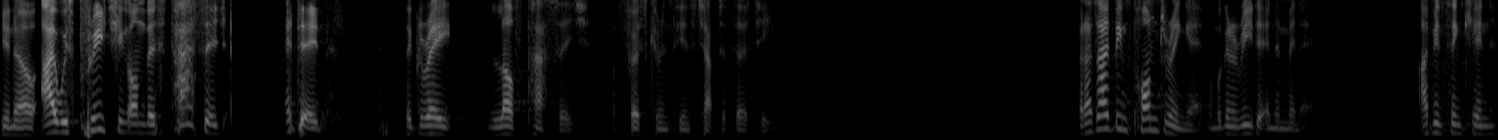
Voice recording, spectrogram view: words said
you know, I was preaching on this passage, I did, the great love passage of 1 Corinthians chapter 13. But as I've been pondering it, and we're going to read it in a minute, I've been thinking,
